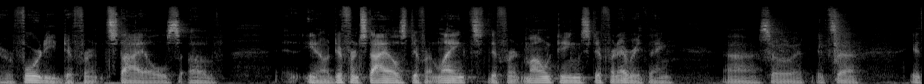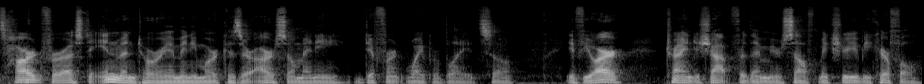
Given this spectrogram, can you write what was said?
or forty different styles of, you know, different styles, different lengths, different mountings, different everything. Uh, so it, it's a it's hard for us to inventory them anymore because there are so many different wiper blades. So if you are trying to shop for them yourself, make sure you be careful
